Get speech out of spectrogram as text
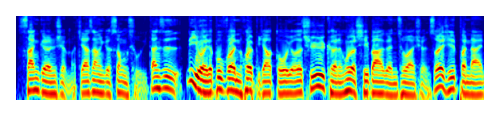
三个人选嘛，加上一个宋楚瑜，但是立委的部分会比较多，有的区域可能会有七八个人出来选，所以其实本来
